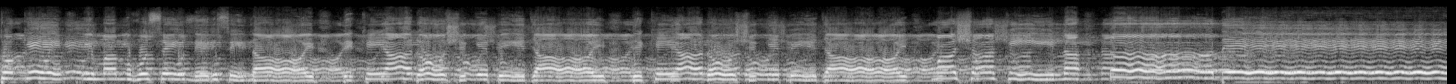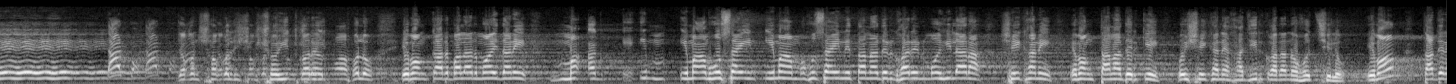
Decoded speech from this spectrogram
ঠোকে, ইমাম হোসেনের সিনায় দেখে আরশ কে পে যায়, দেখে আরশ কে পে যায়। মাশাকিনা শাকিনা কাঁদে। যখন সকলে শহীদ করে হলো এবং কারবালার ময়দানে ইমাম হুসাইন ইমাম হুসাইন তানাদের ঘরের মহিলারা সেখানে এবং তানাদেরকে ওই সেখানে হাজির করানো হচ্ছিল এবং তাদের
